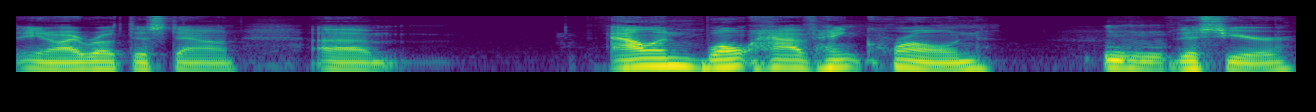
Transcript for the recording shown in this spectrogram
you know, I wrote this down. Um, Allen won't have Hank Crone mm-hmm. this year,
